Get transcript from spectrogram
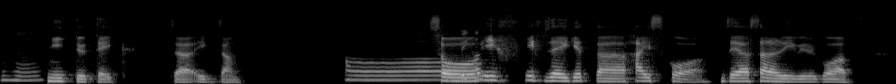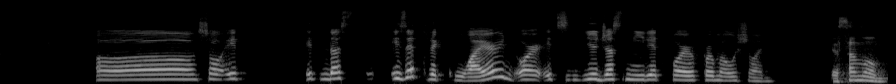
Mm-hmm. need to take the exam. Oh, so because if if they get the high score, their salary will go up. oh, so it it does is it required or it's you just need it for promotion? Yeah, some of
